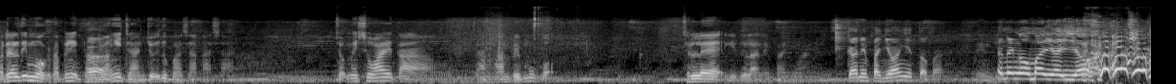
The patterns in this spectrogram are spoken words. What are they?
Padahal timur, tapi nih Banyuwangi jancuk itu bahasa kasar. Cok miso ae ta. Cara ngambemu kok jelek gitu lah nih Banyuwangi. Kan ning Banyuwangi to, Pak. Ini. Neng omah ya iya.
